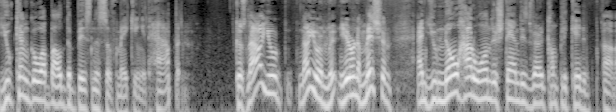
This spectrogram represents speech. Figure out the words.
you can go about the business of making it happen. Because now you're now you're you're on a mission, and you know how to understand these very complicated uh,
